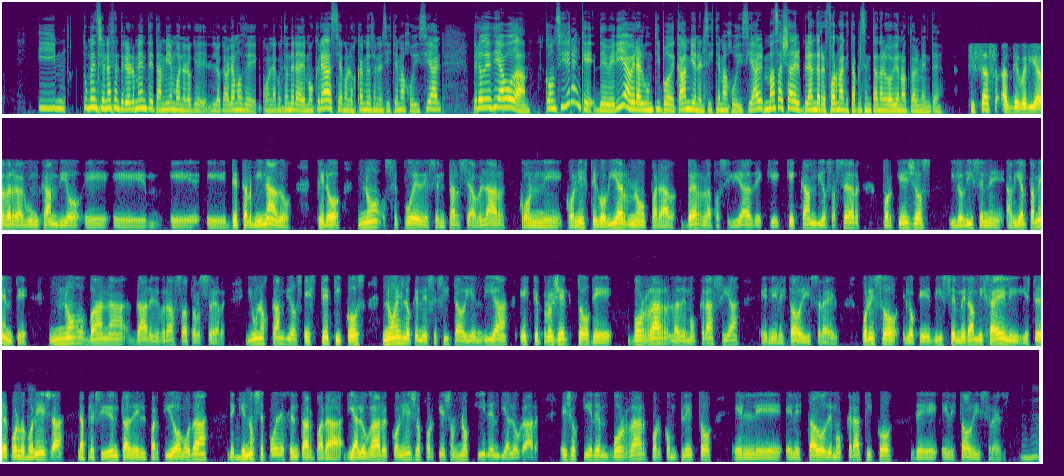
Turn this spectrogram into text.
Y tú mencionaste anteriormente también, bueno, lo que, lo que hablamos de, con la cuestión de la democracia, con los cambios en el sistema judicial, pero desde Abodá, ¿consideran que debería haber algún tipo de cambio en el sistema judicial, más allá del plan de reforma que está presentando el gobierno actualmente? Quizás debería haber algún cambio eh, eh, eh, determinado, pero no se puede sentarse a hablar con, con este gobierno para ver la posibilidad de que, qué cambios hacer, porque ellos y lo dicen eh, abiertamente, no van a dar el brazo a torcer. Y unos cambios estéticos no es lo que necesita hoy en día este proyecto de borrar la democracia en el Estado de Israel. Por eso lo que dice Meram Mijaeli, y estoy de acuerdo con ella, la presidenta del partido Abodá, de que no se puede sentar para dialogar con ellos porque ellos no quieren dialogar, ellos quieren borrar por completo el, eh, el Estado democrático del Estado de Israel.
